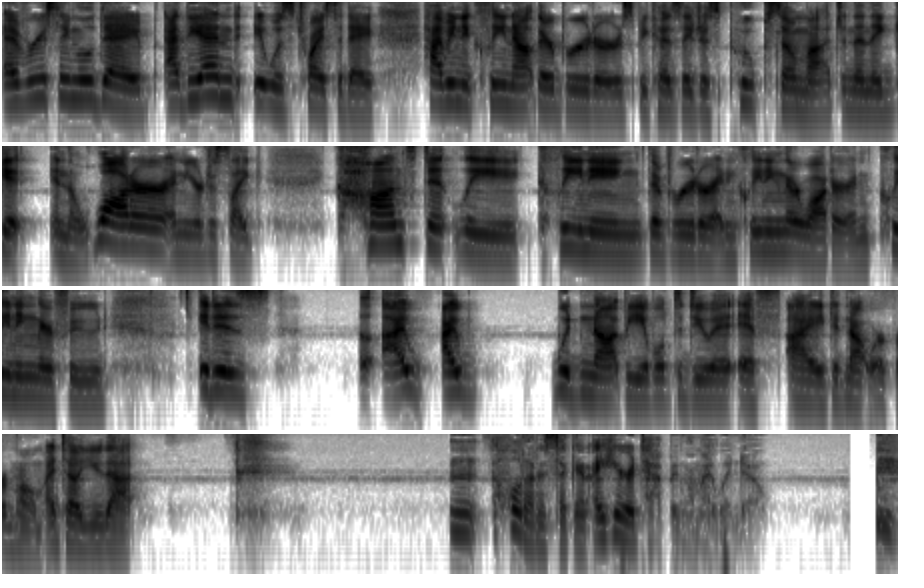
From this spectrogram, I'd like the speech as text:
every single day, at the end, it was twice a day, having to clean out their brooders because they just poop so much. And then they get in the water, and you're just like, constantly cleaning the brooder and cleaning their water and cleaning their food. It is I I would not be able to do it if I did not work from home. I tell you that. Mm, hold on a second. I hear a tapping on my window.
